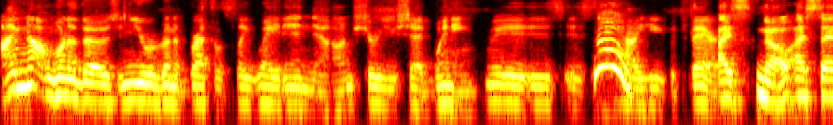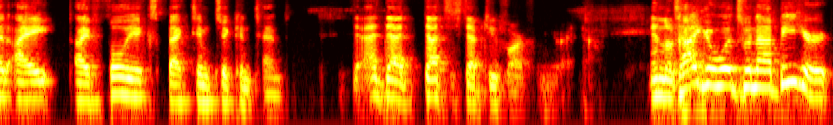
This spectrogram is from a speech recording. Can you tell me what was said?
I'm not one of those, and you were going to breathlessly wade in now. I'm sure you said winning is, is No. how you would fare. I no, I said I I fully expect him to contend. that, that that's a step too far from you right now. And look, Tiger Woods would not be here.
